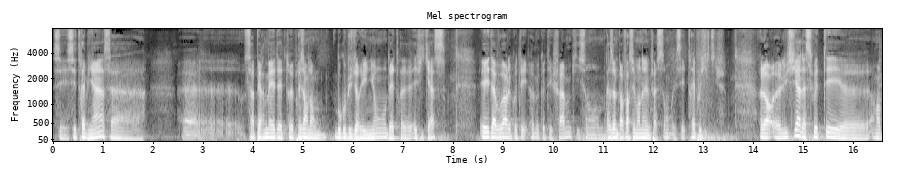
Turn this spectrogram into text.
c'est très bien. Ça euh, ça permet d'être présent dans beaucoup plus de réunions, d'être efficace et d'avoir le côté homme et le côté femme qui sont résonnent pas forcément de la même façon et c'est très positif. Alors euh, a souhaité euh, en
